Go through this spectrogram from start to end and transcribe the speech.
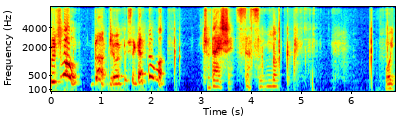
пришел? Да, первая песня готова. Что дальше? Сосунок. Ой.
